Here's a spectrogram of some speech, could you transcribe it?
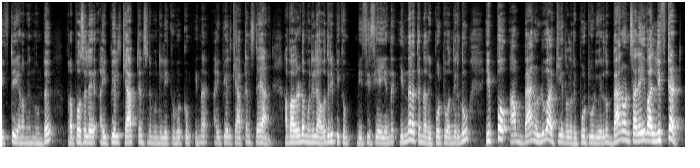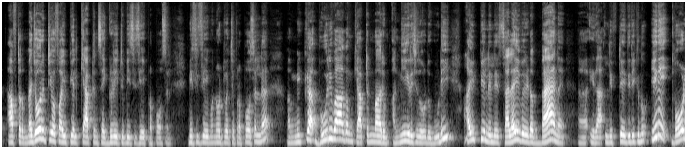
ലിഫ്റ്റ് ചെയ്യണമെന്നുണ്ട് പ്രപ്പോസൽ ഐ പി എൽ ക്യാപ്റ്റൻസിന് മുന്നിലേക്ക് വെക്കും. ഇന്ന് I P L captains day ആണ്. അപ്പോൾ അവരുടെ മുന്നിൽ അവതരിപ്പിക്കും ബി സി സി ഐ എന്ന് ഇന്നലെ തന്നെ റിപ്പോർട്ട് വന്നിരുന്നു. ഇപ്പോൾ ആ ബാൻ ഒഴിവാക്കി എന്നുള്ള റിപ്പോർട്ട് കൂടി വരുന്നു. Ban on saliva lifted after majority of I P L captains agree to B C C I proposal B C C I മുന്നോട്ട് വെച്ച പ്രപ്പോസലിന് മിക്ക ഭൂരിഭാഗം ക്യാപ്റ്റന്മാരും അംഗീകരിച്ചതോടുകൂടി ഐ പി എല്ലിൽ സലൈവയുടെ ബാന് ഇതാ ലിഫ്റ്റ് ചെയ്തിരിക്കുന്നു. ഇനി ബോൾ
